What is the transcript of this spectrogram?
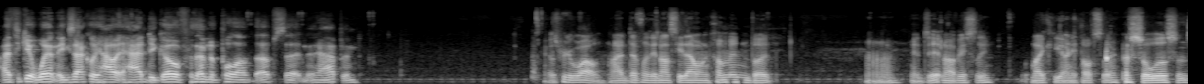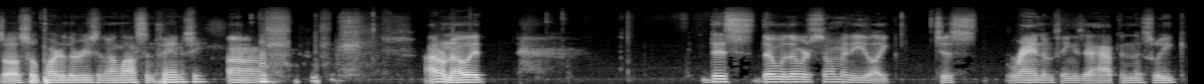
I think it went exactly how it had to go for them to pull off the upset, and it happened. It was pretty wild. I definitely did not see that one coming, but uh, it did, obviously. Mike, you got any thoughts there? Russell Wilson's also part of the reason I lost in fantasy. Um, I don't know it. This there were there were so many like just random things that happened this week,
